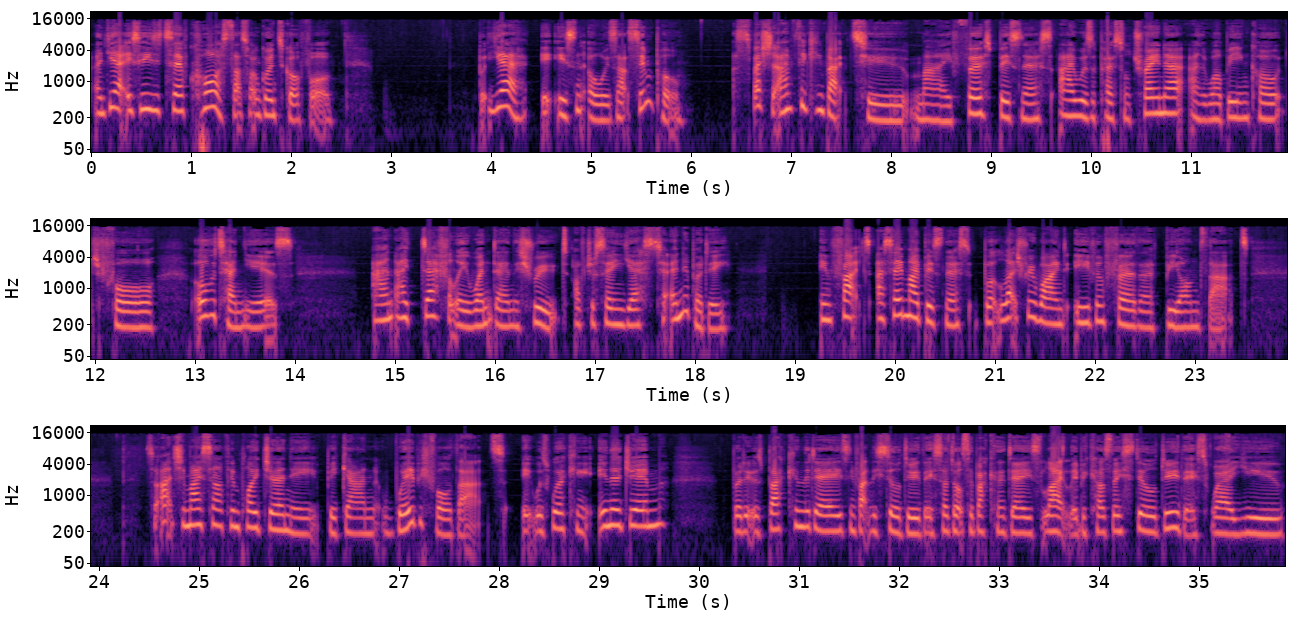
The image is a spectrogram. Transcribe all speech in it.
And yeah, it's easy to say, of course, that's what I'm going to go for. But yeah, it isn't always that simple. Especially, I'm thinking back to my first business. I was a personal trainer and a well-being coach for over 10 years. And I definitely went down this route of just saying yes to anybody. In fact, I say my business, but let's rewind even further beyond that. So, actually, my self employed journey began way before that. It was working in a gym, but it was back in the days. In fact, they still do this. I don't say back in the days lightly because they still do this where you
